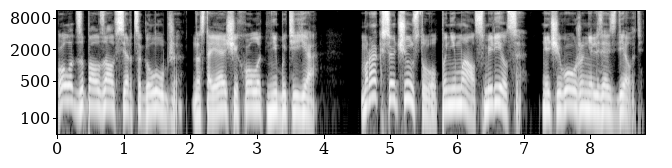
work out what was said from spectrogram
Холод заползал в сердце глубже, настоящий холод небытия. Мрак все чувствовал, понимал, смирился. Ничего уже нельзя сделать.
